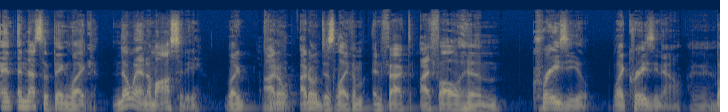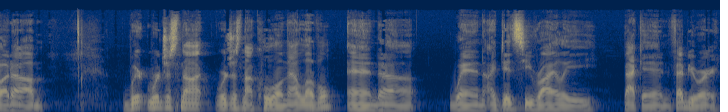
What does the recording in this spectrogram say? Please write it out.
And and that's the thing. Like no animosity. Like I don't I don't dislike him. In fact, I follow him crazy like crazy now. But um, we're we're just not we're just not cool on that level. And uh, when I did see Reilly back in February,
